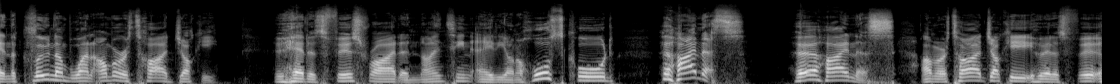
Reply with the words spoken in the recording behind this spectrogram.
and the clue number one. I'm a retired jockey who had his first ride in 1980 on a horse called Her Highness. Her Highness. I'm a retired jockey who had his fir-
